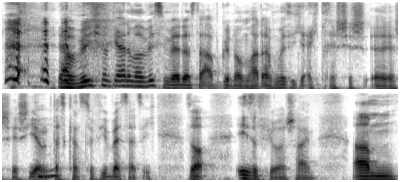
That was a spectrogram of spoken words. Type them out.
ja, will ich schon gerne mal wissen, wer das da abgenommen hat. Da muss ich echt recherch äh, recherchieren Mhm. und das kannst du viel besser als ich. So, Eselführerschein. Ähm,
